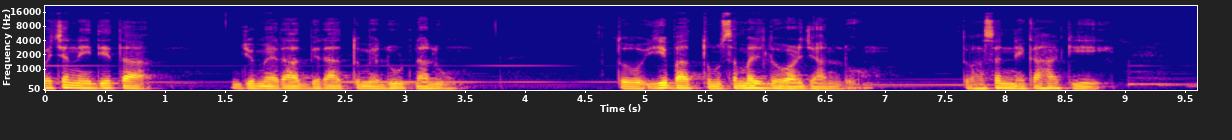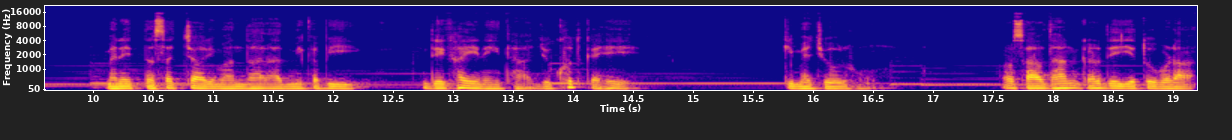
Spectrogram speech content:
वचन नहीं देता जो मैं रात बेरात तुम्हें लूट ना लूँ। तो ये बात तुम समझ लो और जान लो। तो हसन ने कहा कि मैंने इतना सच्चा और ईमानदार आदमी कभी देखा ही नहीं था जो खुद कहे कि मैं चोर हूँ। और सावधान कर दे, ये तो बड़ा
